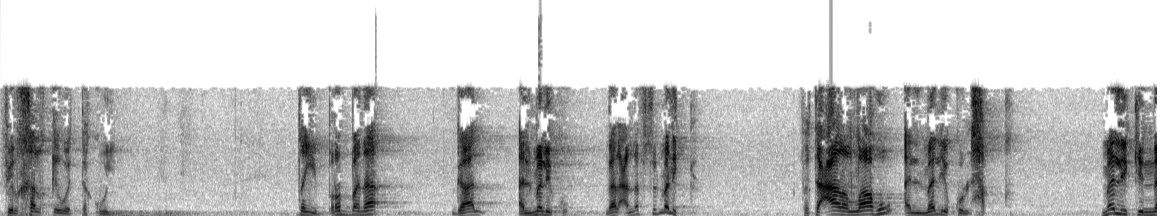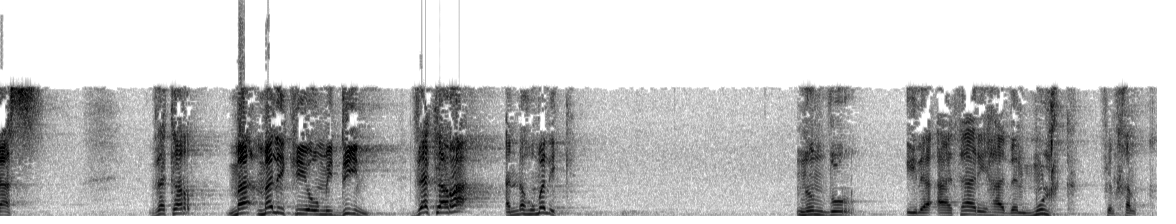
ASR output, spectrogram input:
في الخلق والتكوين. طيب ربنا قال الملك قال عن نفسه الملك. فتعالى الله الملك الحق ملك الناس. ذكر ملك يوم الدين. ذكر أنه ملك. ننظر إلى آثار هذا الملك في الخلق.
